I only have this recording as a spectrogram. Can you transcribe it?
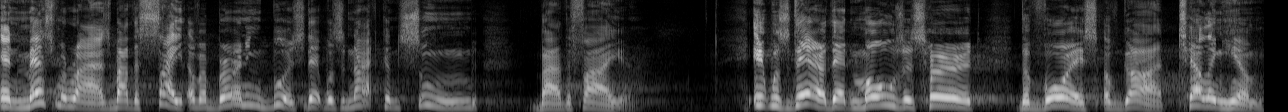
and mesmerized by the sight of a burning bush that was not consumed by the fire. It was there that Moses heard the voice of God telling him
